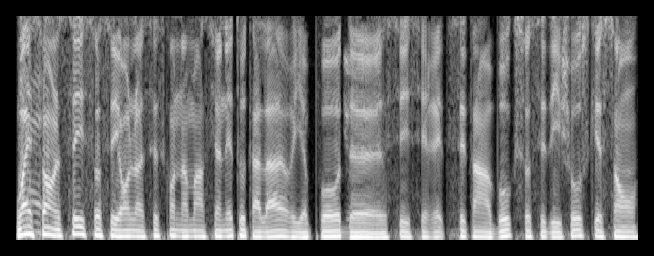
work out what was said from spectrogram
Ouais, ça on le sait, ça c'est on c'est ce qu'on a mentionné tout à l'heure. Il y a pas de c'est c'est c'est en boucle, ça c'est des choses qui sont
